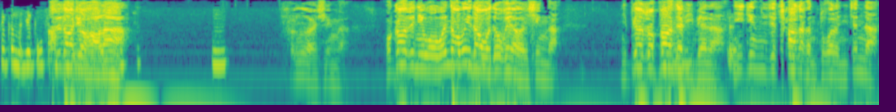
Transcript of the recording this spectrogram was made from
就根本就不放。知道就好了。嗯，很恶心了。我告诉你，我闻到味道我都会恶心的。你不要说放在里边了，对你已经你这差的很多了，你真的。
